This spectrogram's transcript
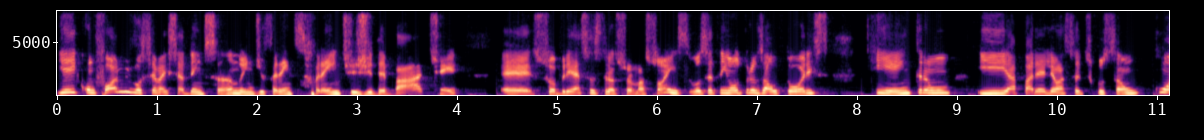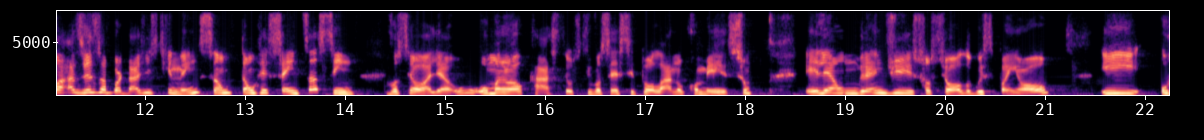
E aí, conforme você vai se adensando em diferentes frentes de debate é, sobre essas transformações, você tem outros autores que entram e aparelham essa discussão com às vezes abordagens que nem são tão recentes assim. Você olha, o, o Manuel Castells, que você citou lá no começo, ele é um grande sociólogo espanhol E o,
